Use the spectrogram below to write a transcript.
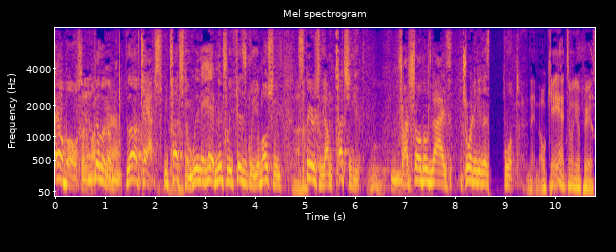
elbows, filling them, yeah. love taps. We touched them. We in the head, mentally, physically, emotionally, uh-huh. spiritually. I'm touching you. Ooh. So I show those guys Jordan getting his whooped. Okay, Antonio Pierce.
